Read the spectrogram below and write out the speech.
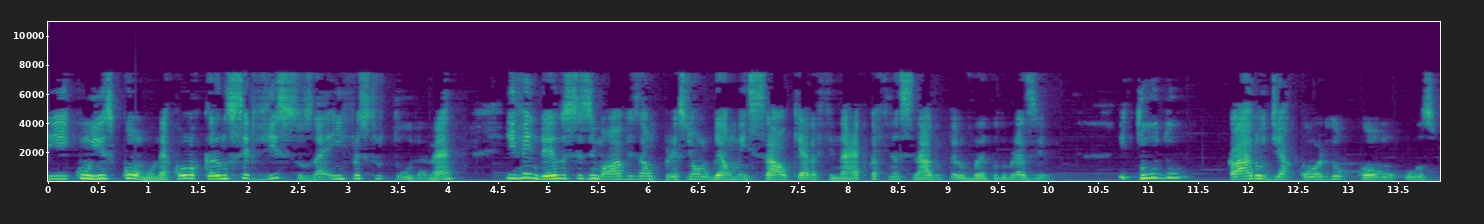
e com isso, como? Né, colocando serviços né, infraestrutura. Né, e vendendo esses imóveis a um preço de um aluguel mensal que era na época financiado pelo Banco do Brasil. E tudo, claro, de acordo com os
